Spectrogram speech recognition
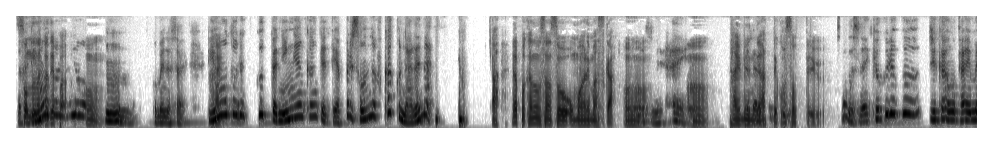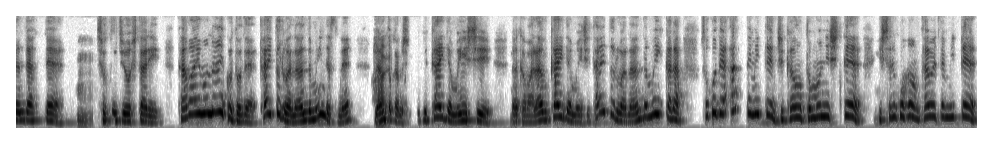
そらんな中でやっぱ、うん。のうん、ごめんなさい。リモートで作った人間関係ってやっぱりそんな深くなれない。あ、やっぱ加納さんそう思われますか？うん。そうですね。はい。うん。対面であってこそっていう。そうですね。極力時間を対面であって、うん。食事をしたり、たわいもないことで、タイトルは何でもいいんですね。なんとはい。かの食事会でもいいし、なんか笑う会でもいいし、タイトルは何でもいいから、そこで会ってみて、時間を共にして、一緒にご飯を食べてみて、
